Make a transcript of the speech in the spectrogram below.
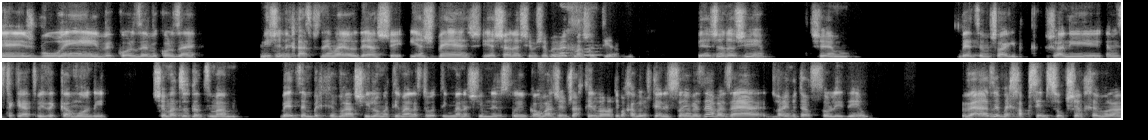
השבורים אה, וכל זה וכל זה, מי שנכנס פנימה יודע שיש ויש, יש אנשים שבאמת מה נכון. שתיארנו. ויש אנשים שהם, בעצם אפשר להגיד, כשאני מסתכל על עצמי זה כמוני, שמצאו את עצמם בעצם בחברה שהיא לא מתאימה לה, זאת אומרת, עם אנשים נשואים. כמובן שהמשכתי לברר אותי בחברים שלי נשואים וזה, אבל זה היה דברים יותר סולידיים. ואז הם מחפשים סוג של חברה.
